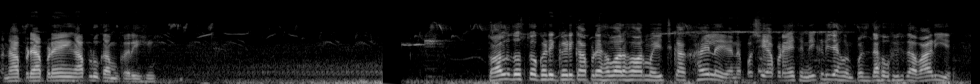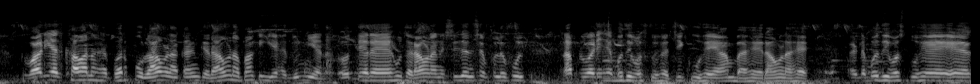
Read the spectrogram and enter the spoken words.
અને આપણે આપણે અહીં આપણું કામ કરી તો હાલો દોસ્તો, ઘડીક ઘડીક આપણે હવાર હવારમાં હિંચકા ખાઈ લઈએ અને પછી આપણે અહીંથી નીકળી જાવ પછી જવું સીધા વાડીએ તો જ ખાવાના છે ભરપૂર રાવણા, કારણ કે રાવણા પાકી ગયા છે દુનિયાના. તો અત્યારે શું છે, રાવણાની સિઝન છે, ફૂલે ફૂલ. આપણી વાડી છે, બધી વસ્તુ છે, ચીકુ છે, આંબા છે, રાવણા છે. એટલે બધી વસ્તુ છે, એ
